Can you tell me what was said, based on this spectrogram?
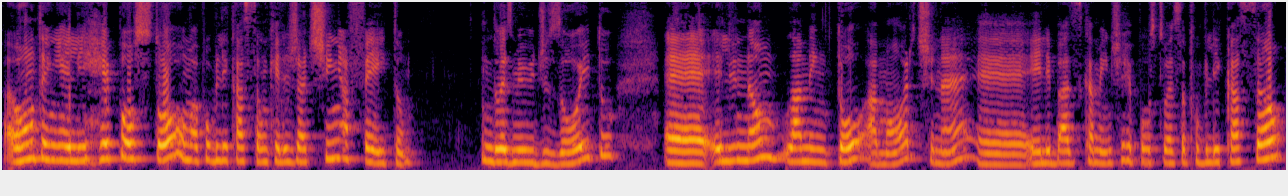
Ontem ele repostou uma publicação que ele já tinha feito em 2018. É, ele não lamentou a morte, né? É, ele basicamente repostou essa publicação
